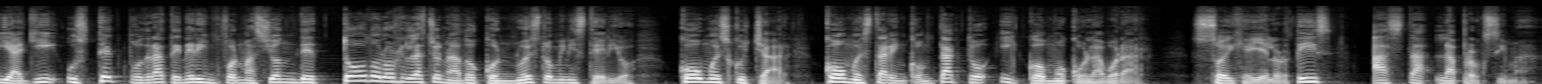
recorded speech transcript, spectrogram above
y allí usted podrá tener información de todo lo relacionado con nuestro ministerio, cómo escuchar, cómo estar en contacto y cómo colaborar. Soy Geyel Ortiz, hasta la próxima.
